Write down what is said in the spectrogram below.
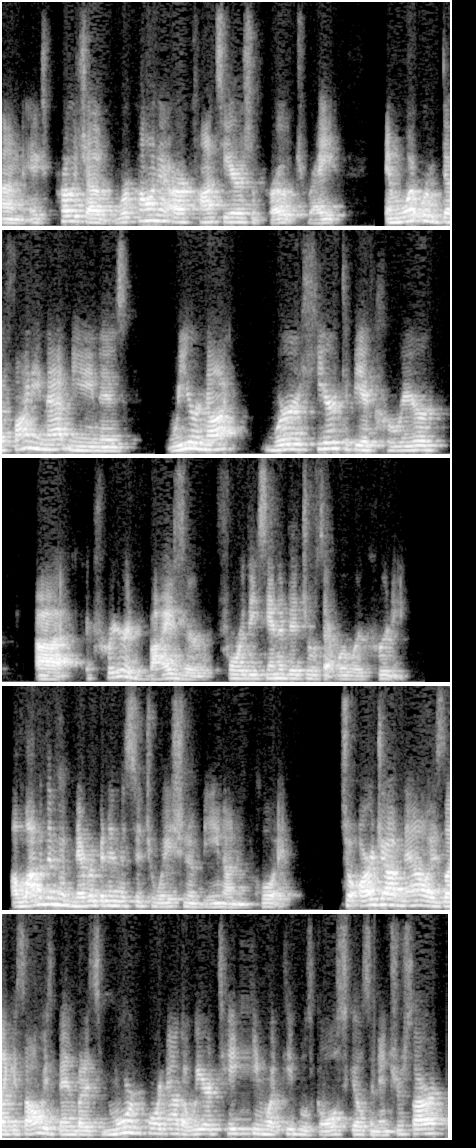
approach of we're calling it our concierge approach, right? And what we're defining that meaning is we are not. We're here to be a career uh, a career advisor for these individuals that we're recruiting. A lot of them have never been in the situation of being unemployed. So our job now is like it's always been, but it's more important now that we are taking what people's goals, skills, and interests are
